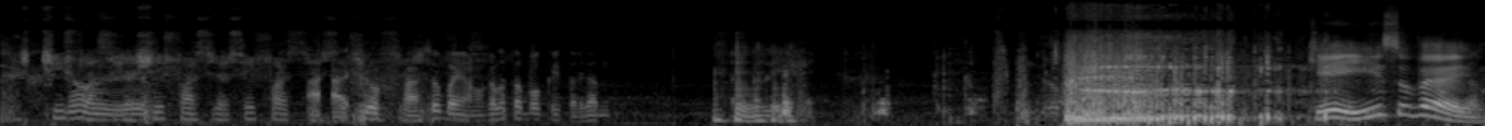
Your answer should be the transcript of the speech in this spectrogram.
Achei Não, fácil, achei fácil, já achei fácil. Ah, achei achou fácil, fácil, já Baiano. Cala tua boca aí, tá ligado? Que isso, velho?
